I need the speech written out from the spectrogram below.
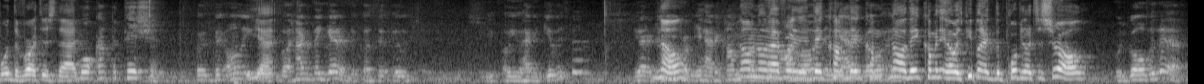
or the vart is it. that More competition. But, but only, Yeah. but how did they get it? Because it, it was, you, oh, you had to give it to them? You had to come no, from, you had to come no, from no, really. Amman, They and come, they had to go come. No, they come in. Other words, people like the poor people in Israel Would go over there.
